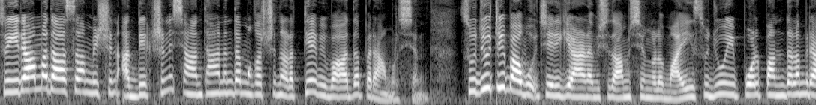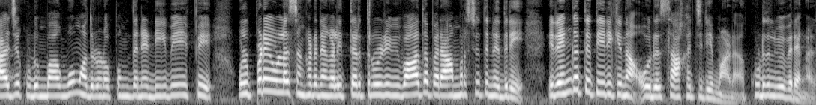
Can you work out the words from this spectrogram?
ശ്രീരാമദാസ മിഷൻ അധ്യക്ഷൻ ശാന്താനന്ദ മഹർഷി നടത്തിയ വിവാദ പരാമർശം. സുജു ടി ബാബു ചേരുകയാണ് വിശദാംശങ്ങളുമായി. സുജു ഇപ്പോൾ പന്തളം രാജകുടുംബാംഗവും അതിനോടൊപ്പം തന്നെ ഡിവൈഎഫ്എ ഉൾപ്പെടെയുള്ള സംഘടനകൾ ഇത്തരത്തിലൊരു വിവാദ പരാമർശത്തിനെതിരെ രംഗത്തെത്തിയിരിക്കുന്ന ഒരു സാഹചര്യമാണ്. കൂടുതൽ വിവരങ്ങൾ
